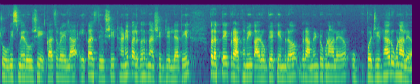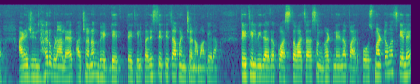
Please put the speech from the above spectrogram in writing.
चोवीस मे रोजी एकाच वेळेला एकाच दिवशी ठाणे पालघर नाशिक जिल्ह्यातील प्रत्येक प्राथमिक आरोग्य केंद्र ग्रामीण रुग्णालय उपजिल्हा रुग्णालय आणि जिल्हा रुग्णालयात अचानक भेट देत तेथील परिस्थितीचा पंचनामा केला. तेथील विदारक वास्तवाचा संघटनेनं पार पोस्टमार्टमच केलंय.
